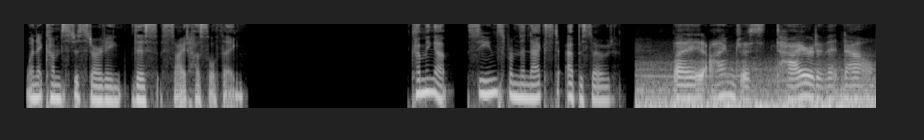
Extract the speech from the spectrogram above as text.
when it comes to starting this side hustle thing. Coming up, scenes from the next episode. But I'm just tired of it now.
